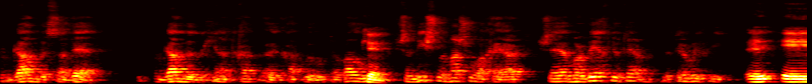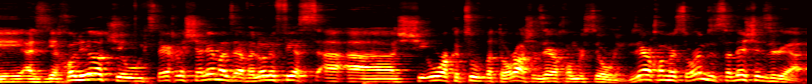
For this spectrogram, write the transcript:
פגם בשדה? פגם מבחינת חקלאות, אבל כן. שמיש למשהו אחר שמרוויח יותר, יותר לפי. אה, אה, אז יכול להיות שהוא יצטרך לשלם על זה, אבל לא לפי השיעור הקצוב בתורה של זרע חומר שעורים. זרע חומר שעורים זה שדה של זריעה.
